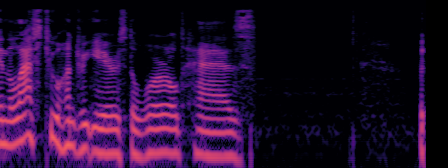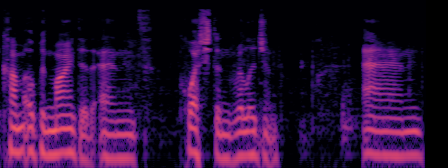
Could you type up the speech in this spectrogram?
in the last 200 years, the world has become open-minded and questioned religion. And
